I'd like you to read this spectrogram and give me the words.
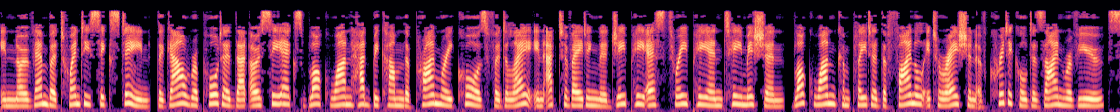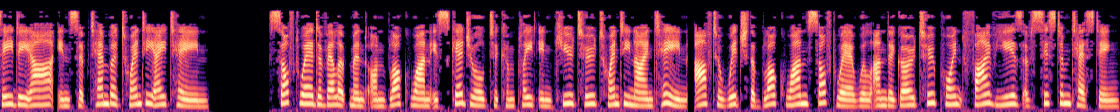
In November 2016, the GAO reported that OCX Block 1 had become the primary cause for delay in activating the GPS 3 PNT mission. Block 1 completed the final iteration of Critical Design Review (CDR) in September 2018 Software development on Block 1 is scheduled to complete in Q2 2019, after which the Block 1 software will undergo 2.5 years of system testing.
